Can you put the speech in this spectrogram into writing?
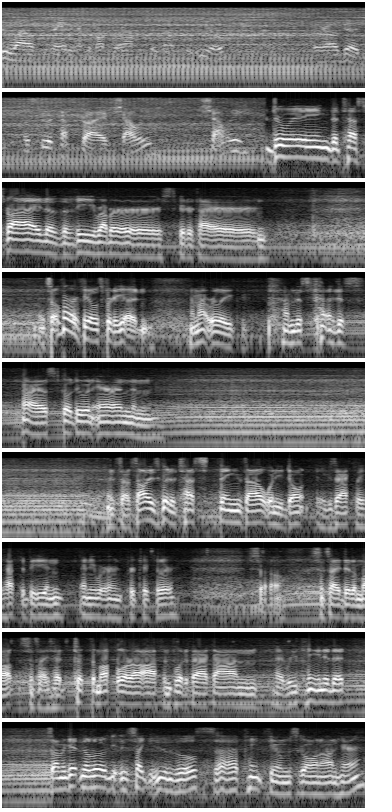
too since I had to have the muffler off the wheels. So we're all good. Let's do a test drive, shall we? Shall we? Doing the test ride of the Vee Rubber scooter tire. And so far it feels pretty good. I'm not really, I'm just kind of just, alright, let's go do an errand and And so it's always good to test things out when you don't exactly have to be in anywhere in particular. So since I did a since I had took the muffler off and put it back on, I repainted it. So I'm getting a little, it's like little uh, paint fumes going on here,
